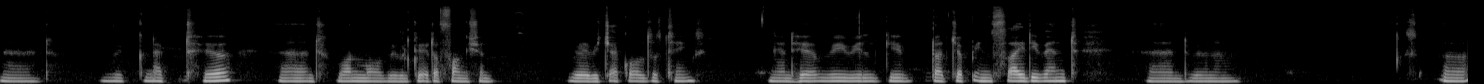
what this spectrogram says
And we connect here. And one more we will create a function where we check all those things. And here we will give touch up inside event. And we will uh,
